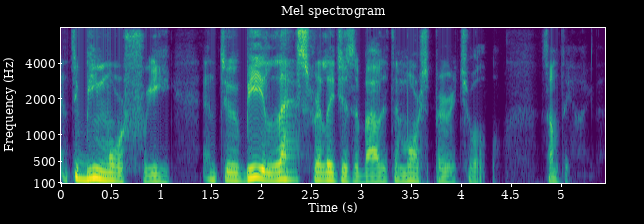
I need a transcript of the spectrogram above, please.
and to be more free and to be less religious about it and more spiritual, something like that.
